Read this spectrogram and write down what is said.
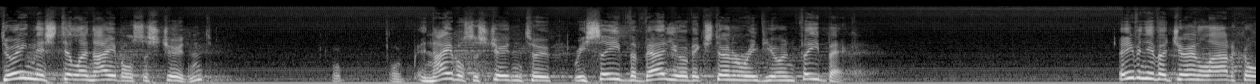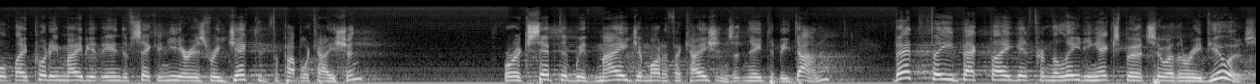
Doing this still enables the student or, enables the student to receive the value of external review and feedback. Even if a journal article they put in maybe at the end of second year is rejected for publication or accepted with major modifications that need to be done, that feedback they get from the leading experts who are the reviewers,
